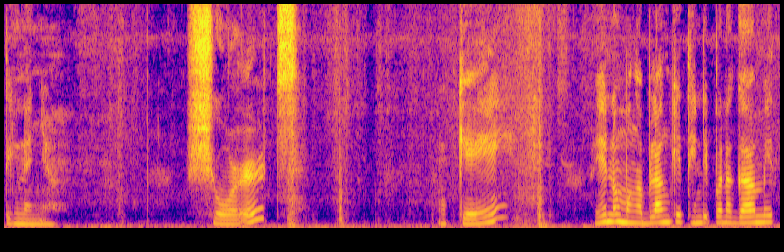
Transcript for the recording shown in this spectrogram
Tingnan nyo. Shorts. Okay. Ayan o, mga blanket, hindi pa nagamit.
